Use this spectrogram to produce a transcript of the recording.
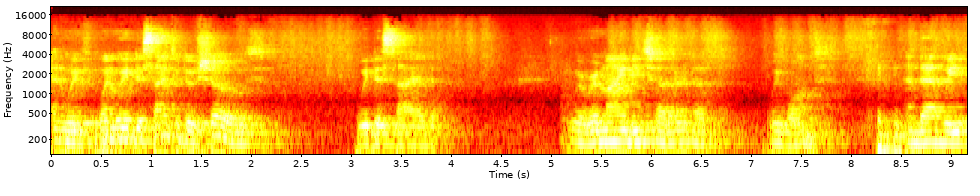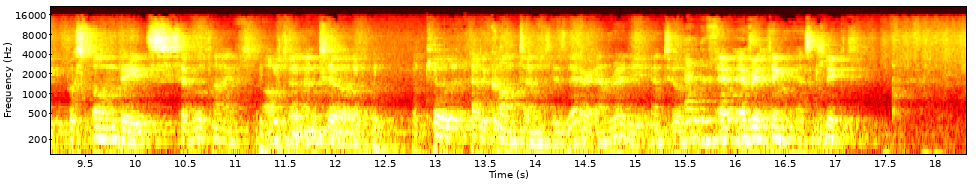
And we when we decide to do shows, we decide, we remind each other that we want, and then we postpone dates several times, often until Until the content is there and ready, until the e- everything has clicked.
